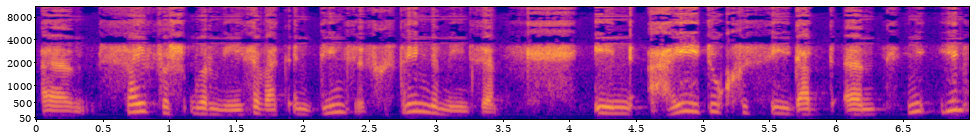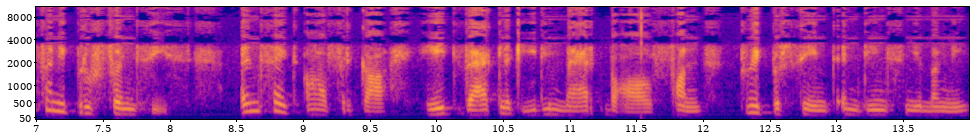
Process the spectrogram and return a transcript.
ehm uh, syfers oor mense wat in diens is, gestremde mense. En hy het ook gesê dat ehm um, nie een van die provinsies in Suid-Afrika het werklik hierdie merk behaal van 2% in diensneming nie.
